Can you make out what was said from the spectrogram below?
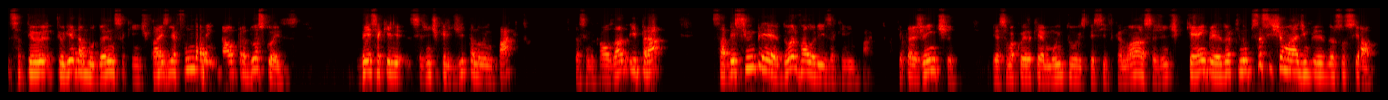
essa teoria da mudança que a gente faz é fundamental para duas coisas. Ver se, aquele, se a gente acredita no impacto está sendo causado e para saber se o empreendedor valoriza aquele impacto. Porque para a gente, e essa é uma coisa que é muito específica nossa, a gente quer empreendedor que não precisa se chamar de empreendedor social.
